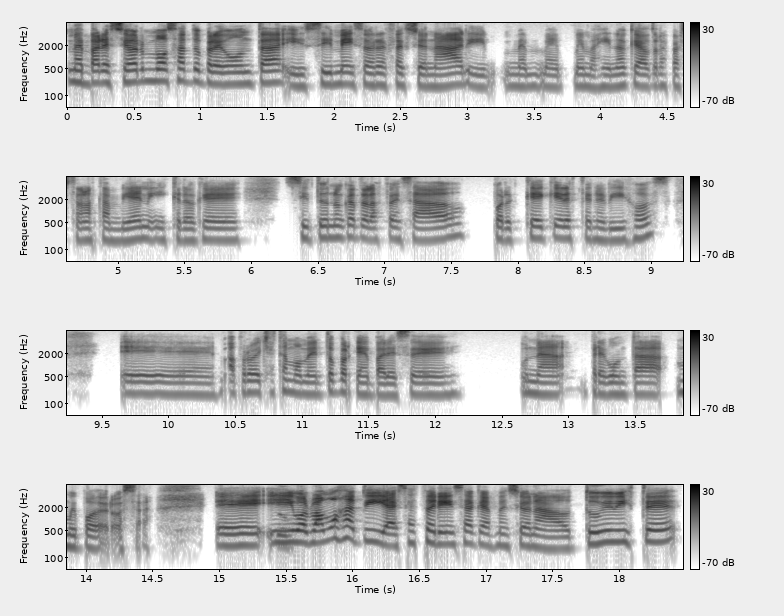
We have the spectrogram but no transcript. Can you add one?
Me pareció hermosa tu pregunta y sí me hizo reflexionar y me, me, me, imagino que a otras personas también y creo que si tú nunca te lo has pensado, ¿por qué quieres tener hijos? Eh, aprovecha este momento porque me parece una pregunta muy poderosa. Eh, y volvamos a ti, a esa experiencia que has mencionado. Tú viviste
